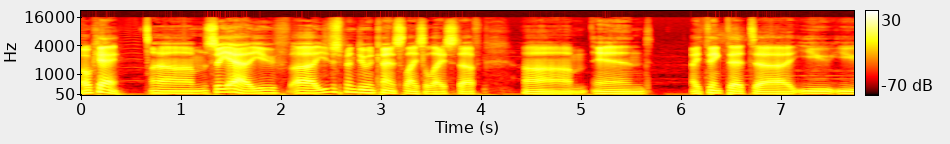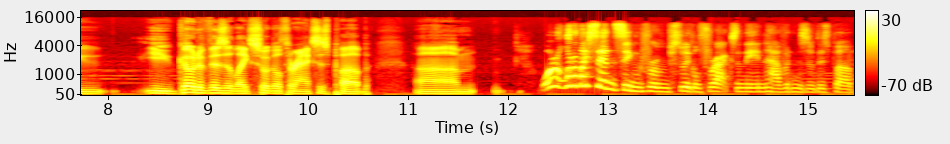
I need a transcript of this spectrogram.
okay. Um, so yeah, you've uh, you just been doing kind of slice of life stuff, um, and I think that uh, you you you go to visit like Swigglethrax's pub. Um, What, what am I sensing from Swigglethrax and the inhabitants of this pub?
